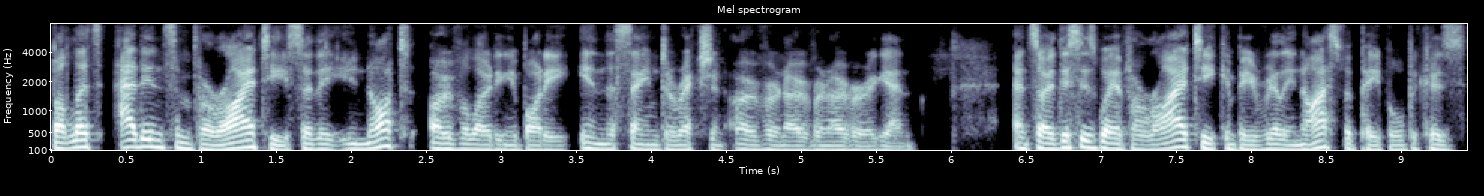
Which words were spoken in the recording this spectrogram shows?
but let's add in some variety so that you're not overloading your body in the same direction over and over and over again. And so this is where variety can be really nice for people because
